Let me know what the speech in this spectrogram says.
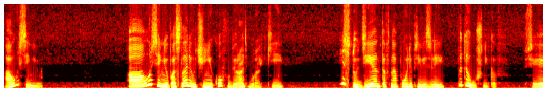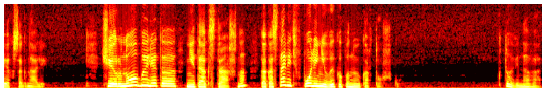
а осенью а осенью послали учеников убирать бураки. И студентов на поле привезли, ПТУшников. Всех согнали. Чернобыль — это не так страшно, как оставить в поле невыкопанную картошку. Кто виноват?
